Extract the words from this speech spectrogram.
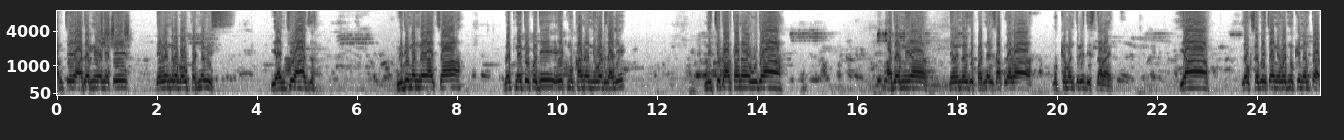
आमचे आदरणीय नेते देवेंद्र भाऊ फडणवीस यांची आज विधिमंडळाच्या गटनेतेपदी एकमुखानं निवड झाली. निश्चित अर्थानं उद्या आदरणीय देवेंद्रजी फडणवीस आपल्याला मुख्यमंत्री दिसणार आहेत. या लोकसभेच्या निवडणुकीनंतर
